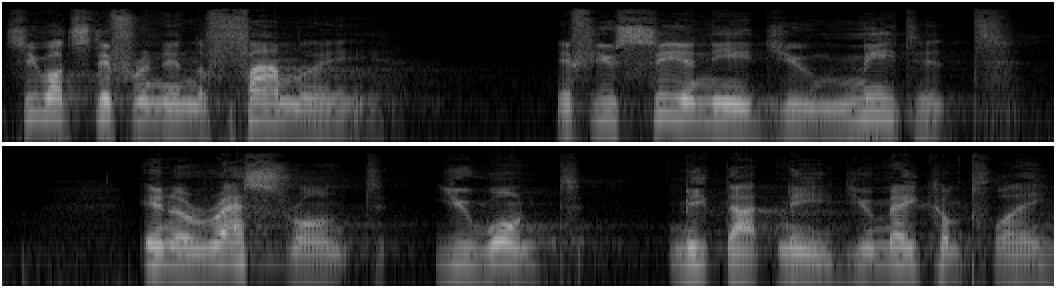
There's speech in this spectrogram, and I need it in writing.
See what's different in the family. If you see a need, you meet it. In a restaurant, you won't meet that need. You may complain.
